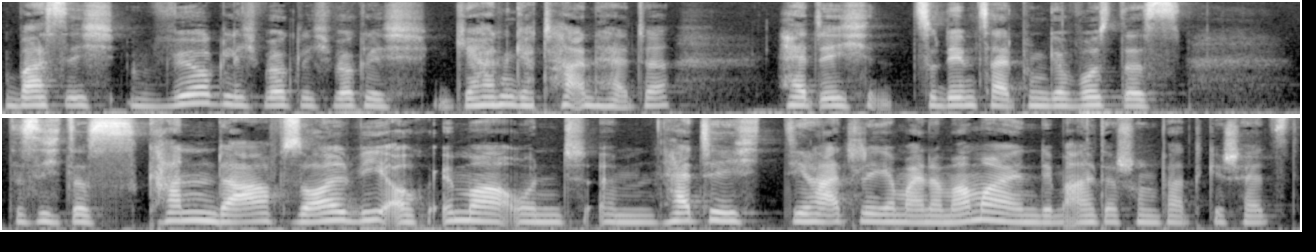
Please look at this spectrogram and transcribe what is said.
Was ich wirklich, wirklich, wirklich gern getan hätte, hätte ich zu dem Zeitpunkt gewusst, dass, dass ich das kann, darf, soll, wie auch immer. Und ähm, hätte ich die Ratschläge meiner Mama in dem Alter schon wertgeschätzt.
